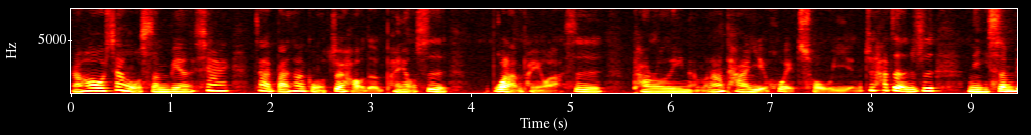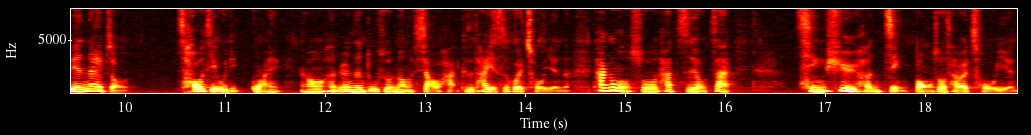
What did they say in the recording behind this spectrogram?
然后像我身边现在在班上跟我最好的朋友是波兰朋友啊，是 Carolina 嘛，然后他也会抽烟，就他真的就是你身边那种。超级无敌乖，然后很认真读书的那种小孩，可是他也是会抽烟的。他跟我说，他只有在情绪很紧绷的时候才会抽烟，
